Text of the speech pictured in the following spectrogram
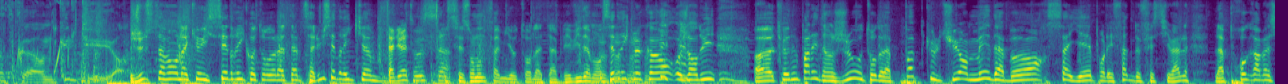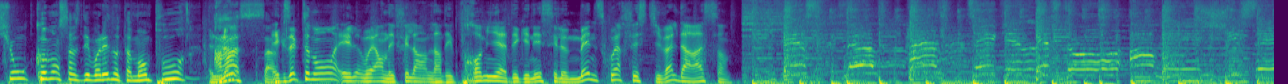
Popcorn Culture. Juste avant, on accueille Cédric autour de la table. Salut Cédric. Salut à tous. C'est son nom de famille autour de la table, évidemment. Cédric Lecor, aujourd'hui, euh, tu vas nous parler d'un jeu autour de la pop culture. Mais d'abord, ça y est, pour les fans de festival, la programmation commence à se dévoiler, notamment pour Arras. Exactement. Et ouais, en effet, l'un l'un des premiers à dégainer, c'est le Main Square Festival d'Arras.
